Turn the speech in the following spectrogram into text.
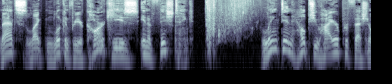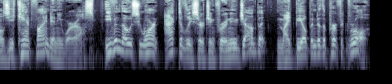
That's like looking for your car keys in a fish tank. LinkedIn helps you hire professionals you can't find anywhere else, even those who aren't actively searching for a new job but might be open to the perfect role.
